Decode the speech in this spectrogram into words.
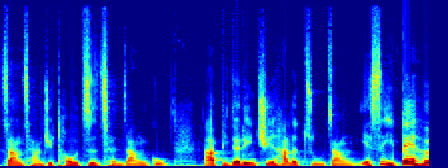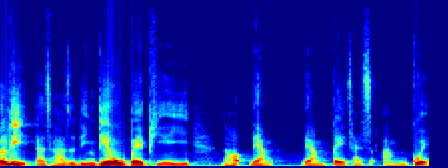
擅长去投资成长股。那彼得林区他的主张也是一倍合理，但是它是零点五倍便宜，然后两。两倍才是昂贵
